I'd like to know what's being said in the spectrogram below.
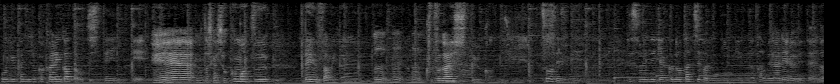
そういう感じの書かれ方をしていて。へえ、まあ、確かに食物連鎖みたいな、うんうんうん覆してる感じ。そうですね。でそれで逆の立場で人間が食べられるみたいな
